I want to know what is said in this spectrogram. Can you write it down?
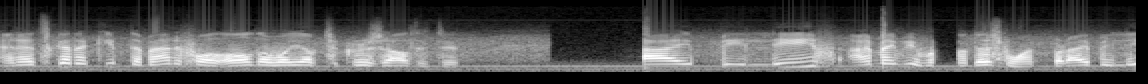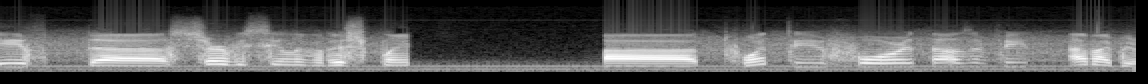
and it's going to keep the manifold all the way up to cruise altitude. I believe, I might be wrong on this one, but I believe the service ceiling on this plane, uh, 24,000 feet? I might be,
